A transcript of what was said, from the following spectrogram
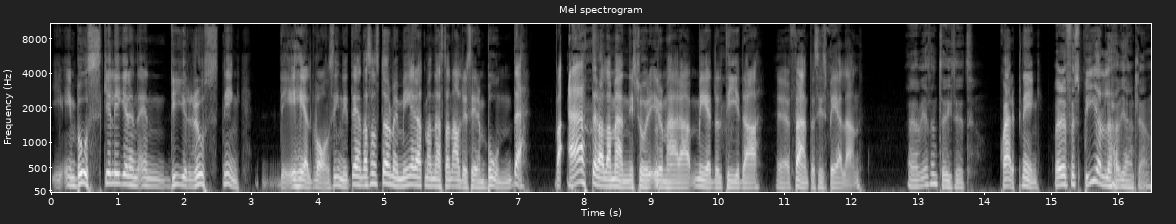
I en buske ligger en, en dyr rustning. Det är helt vansinnigt. Det enda som stör mig mer är att man nästan aldrig ser en bonde. Vad äter alla människor i de här medeltida eh, fantasyspelen? Jag vet inte riktigt. Skärpning! Vad är det för spel det här egentligen?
